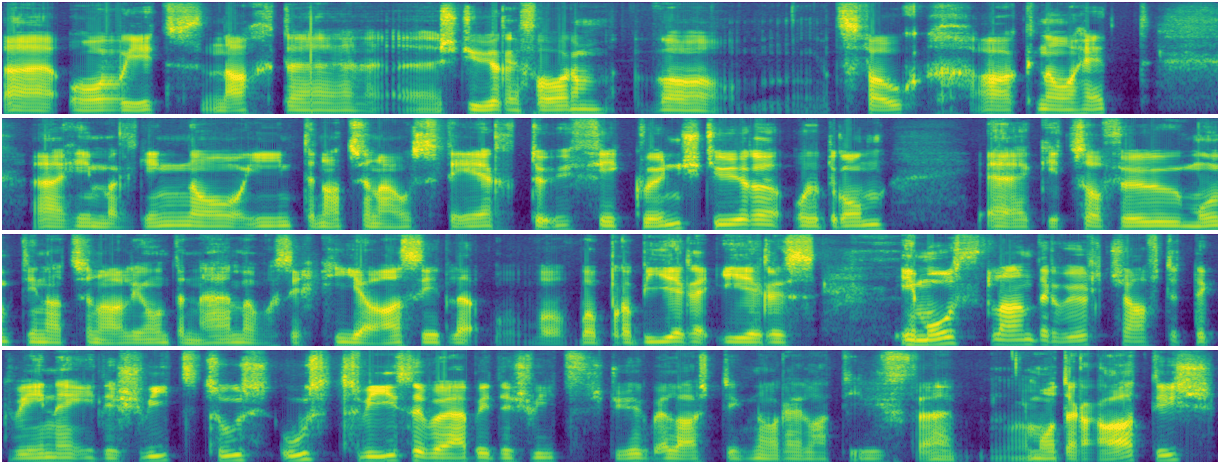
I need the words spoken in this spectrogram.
Äh, auch jetzt nach der äh, Steuerreform, die das Volk angenommen hat, äh, haben wir noch international sehr tiefe Gewinnsteuern und darum äh, gibt so viele multinationale Unternehmen, die sich hier ansiedeln, die probieren, ihres im Ausland erwirtschaftete Gewinne in der Schweiz zu, auszuweisen, weil eben in der Schweiz die Steuerbelastung noch relativ äh, moderat ist.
